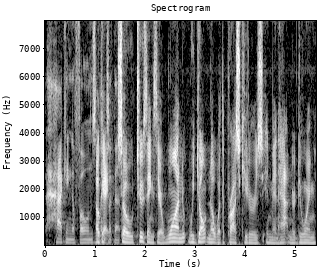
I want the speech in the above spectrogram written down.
hacking of phones and Okay, things like that? so two things there. One, we don't know what the prosecutors in Manhattan are doing.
